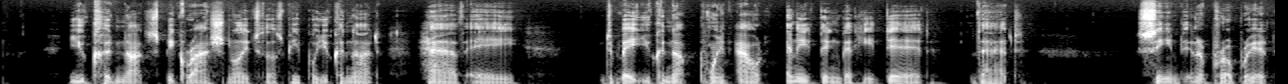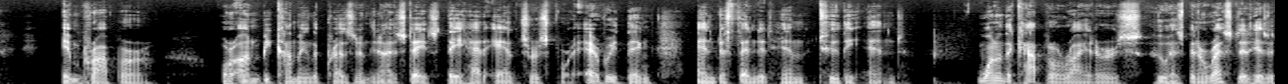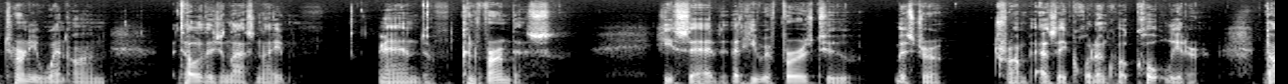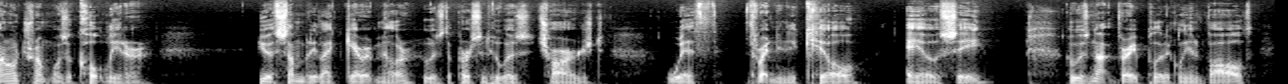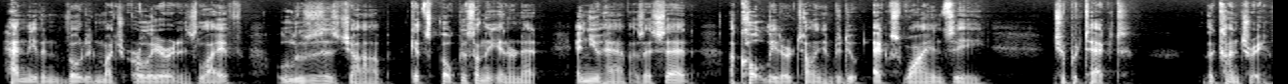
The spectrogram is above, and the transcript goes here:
you could not speak rationally to those people. You could not have a debate. You could not point out anything that he did that seemed inappropriate, improper, or unbecoming the President of the United States. They had answers for everything and defended him to the end. One of the Capitol rioters who has been arrested, his attorney went on television last night and confirmed this. He said that he refers to Mr. Trump as a quote unquote cult leader. Donald Trump was a cult leader. You have somebody like Garrett Miller, who is the person who was charged with threatening to kill AOC, who was not very politically involved, hadn't even voted much earlier in his life, loses his job, gets focused on the internet, and you have, as I said, a cult leader telling him to do X, Y, and Z to protect the country.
